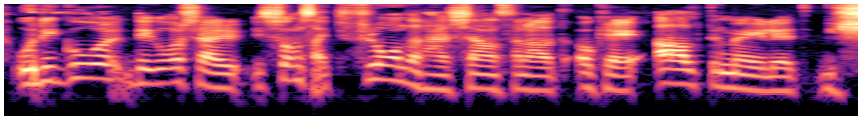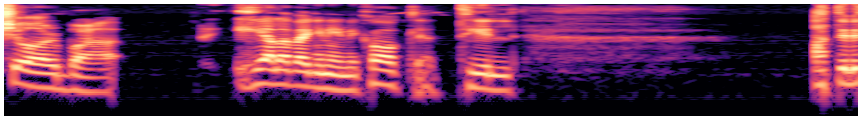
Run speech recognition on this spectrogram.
Och det går, det går så här, som sagt, från den här känslan att okej, allt är möjligt, vi kör bara hela vägen in i kaklet till att det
